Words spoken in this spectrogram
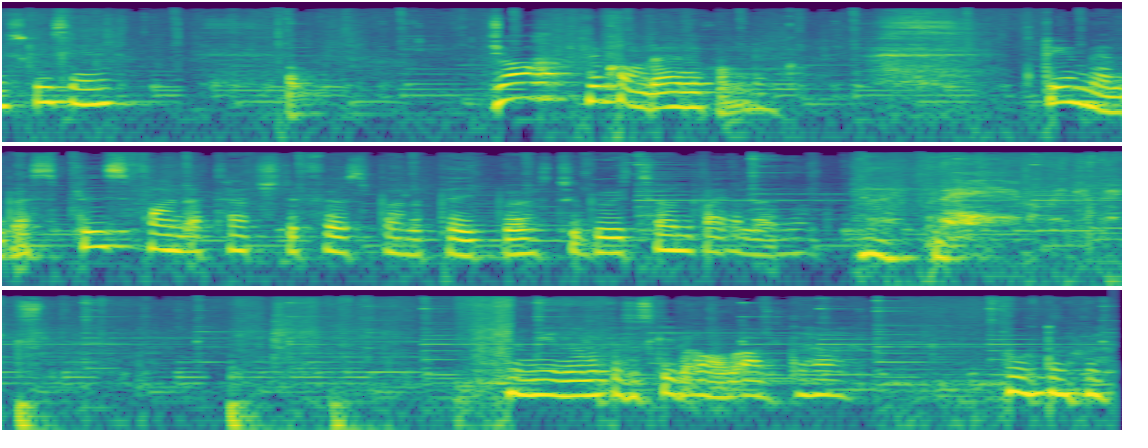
Nu ska vi se. Ja, nu kom det. Nu kom det. Dear members, please find attached the first ballot paper to be returned by 11. Nej, nej Nu menar de att jag ska skriva av allt det här åt dem själva.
